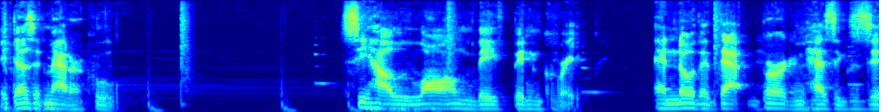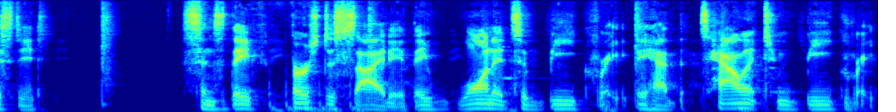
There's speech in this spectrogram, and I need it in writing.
It doesn't matter who. See how long they've been great and know that that burden has existed since they first decided they wanted to be great. They had the talent to be great.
